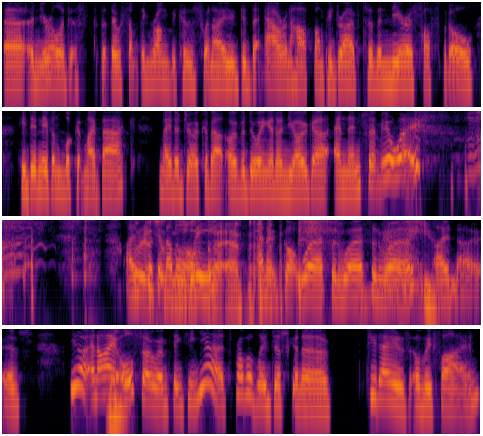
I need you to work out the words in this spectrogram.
uh, a neurologist that there was something wrong because when I did the hour and a half bumpy drive to the nearest hospital, he didn't even look at my back, made a joke about overdoing it on yoga, and then sent me away. I Sorry, took shouldn't another week I and it got worse and worse and worse. Nice. I know. It's, you know, and I Yeah. also am thinking, yeah, it's probably just going to, a few days, it'll be fine.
